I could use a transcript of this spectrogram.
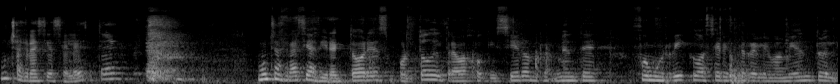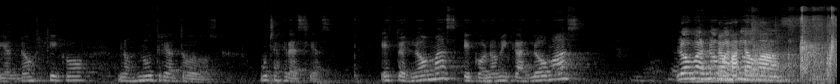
Muchas gracias, Celeste. Muchas gracias, directores, por todo el trabajo que hicieron. Realmente fue muy rico hacer este relevamiento, el diagnóstico, nos nutre a todos. Muchas gracias. Esto es Lomas, Económicas Lomas. Lomas, Lomas, Lomas. lomas.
